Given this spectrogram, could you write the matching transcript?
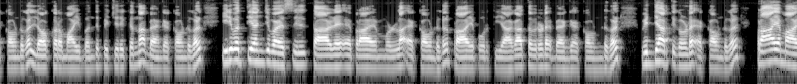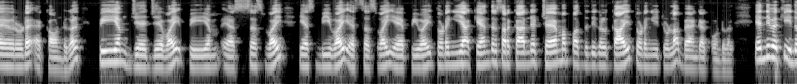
അക്കൗണ്ടുകൾ ലോക്കറുമായി ബന്ധിപ്പിച്ചിരിക്കുന്ന ബാങ്ക് അക്കൗണ്ടുകൾ ഇരുപത്തിയഞ്ച് വയസ്സിൽ താഴെ പ്രായമുള്ള അക്കൗണ്ടുകൾ പ്രായപൂർത്തിയാകാത്തവരുടെ ബാങ്ക് അക്കൗണ്ടുകൾ വിദ്യാർത്ഥികളുടെ അക്കൗണ്ടുകൾ പ്രായമായവരുടെ അക്കൗണ്ടുകൾ P M J J Y P M S S Y S B Y S S Y A P Y തുടങ്ങിയ കേന്ദ്ര സർക്കാരിന്റെ ക്ഷേമ പദ്ധതികൾക്കായി തുടങ്ങിയിട്ടുള്ള ബാങ്ക് അക്കൗണ്ടുകൾ. എന്നിവയ്ക്ക് ഇത്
